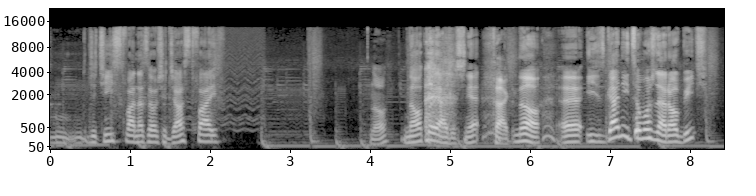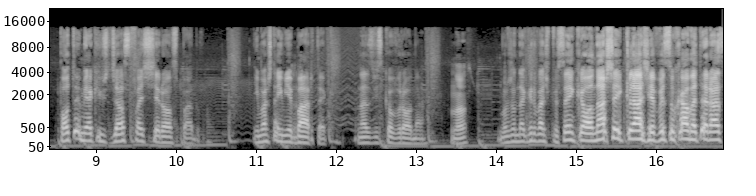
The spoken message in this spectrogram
mm, dzieciństwa, nazywał się Just Five? No, No, kojarzysz, nie? tak. No, e, i zgadnij, co można robić po tym, jak już Just Five się rozpadł. I masz na imię Bartek, nazwisko Wrona. No. Można nagrywać piosenkę o naszej klasie. Wysłuchamy teraz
